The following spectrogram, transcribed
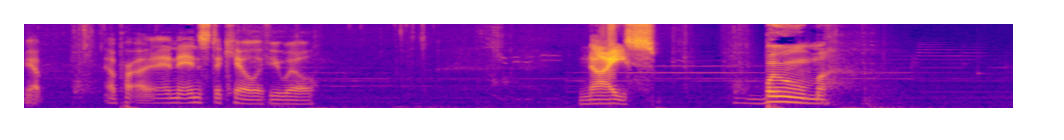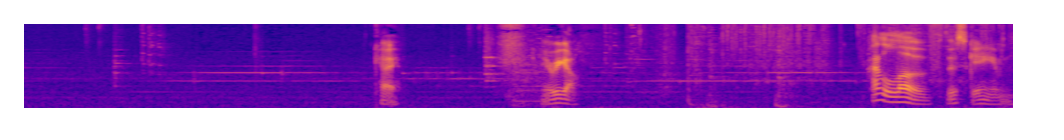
Yep. A, an insta-kill, if you will. Nice. Boom. Okay. Here we go. I love this game.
